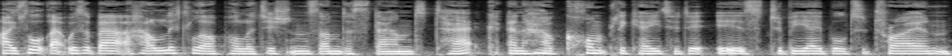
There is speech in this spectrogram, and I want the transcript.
I thought that was about how little our politicians understand tech and how mm-hmm. complicated it is to be able to try and,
